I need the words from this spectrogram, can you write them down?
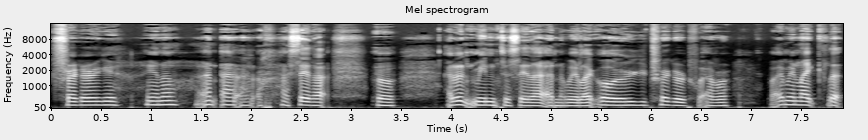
trigger you, you know? And I, I say that, uh, I didn't mean to say that in a way like, oh, you triggered, whatever. But I mean like that,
